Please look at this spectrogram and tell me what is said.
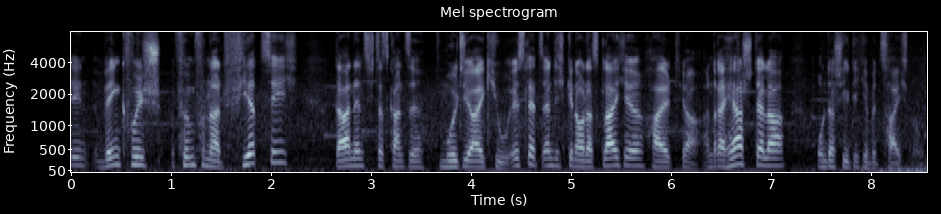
Den Vanquish 540. Da nennt sich das Ganze Multi-IQ. Ist letztendlich genau das gleiche, halt ja, anderer Hersteller, unterschiedliche Bezeichnungen.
